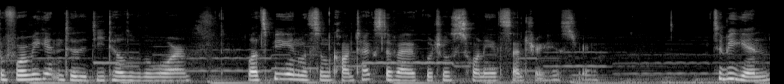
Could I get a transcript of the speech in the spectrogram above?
Before we get into the details of the war, let's begin with some context of Ayacucho's 20th century history. To begin,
